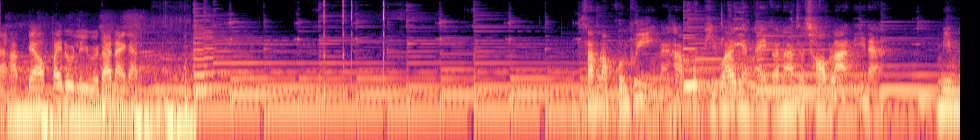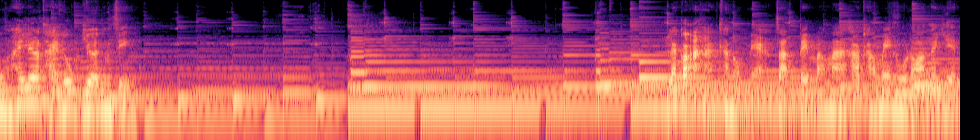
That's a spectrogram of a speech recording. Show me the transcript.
นะครับ เดี๋ยวไปดูรีวิวด้านในกันสำหรับคุณผู้หญิงนะครับ ผมคิดว่ายังไงก็น่าจะชอบร้านนี้นะ มีมุมให้เลือกถ่ายรูปเยอะจริงๆ แล้วก็อาหารขนมเนี่ยจัดเต็มมากๆครับทั้งเมนูร้อนและเย็น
